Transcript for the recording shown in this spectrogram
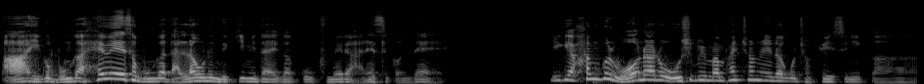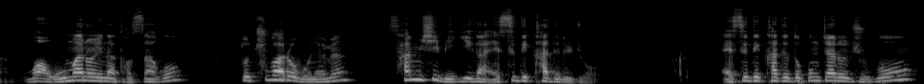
아 이거 뭔가 해외에서 뭔가 날라오는 느낌이다 해갖고 구매를 안 했을 건데 이게 한글 원화로 51만 8천 원이라고 적혀 있으니까 와 5만 원이나 더 싸고 또 추가로 뭐냐면 32기가 SD 카드를 줘. SD 카드도 공짜로 주고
